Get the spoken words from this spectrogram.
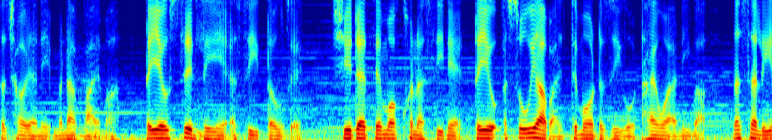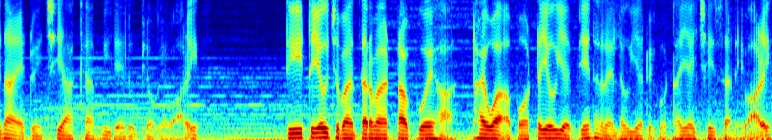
16ရက်နေ့မနက်ပိုင်းမှာတရုတ်စစ်လေယာဉ်အစီး30ရေတပ်သင်္ဘော9စီးနဲ့တရုတ်အစိုးရပိုင်သင်္ဘောတစ်စီးကိုထိုင်ဝမ်အနီးမှာ24နာရီအတွင်းခြေရာခံမိတယ်လို့ပြောခဲ့ပါတယ်။ဒီတရုတ်ဂျပန်တရမန်တပ်ပွဲဟာထိုင်ဝမ်အပေါ်တရုတ်ရဲ့ပြင်းထန်တဲ့လုပ်ရက်တွေကိုတိုက်ရိုက်ချိတ်ဆက်နေပါတယ်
